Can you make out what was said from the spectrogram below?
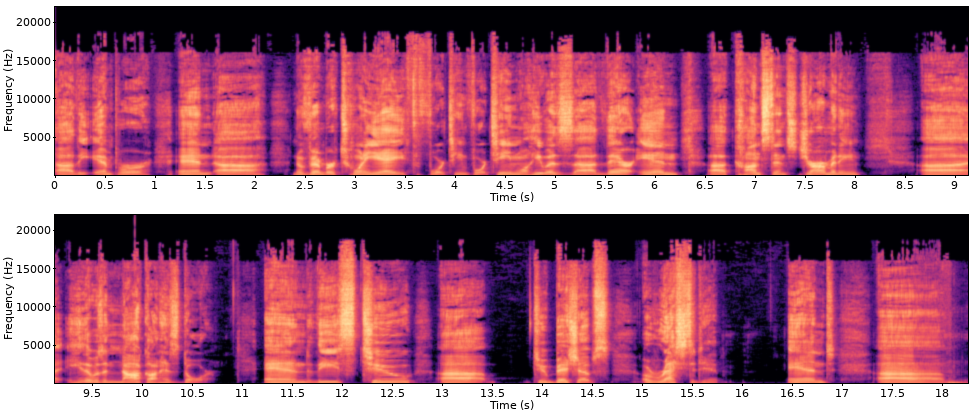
uh, the emperor. And uh, November 28th, 1414, while he was uh, there in uh, Constance, Germany, uh, he, there was a knock on his door. And these two, uh, two bishops arrested him. And um,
